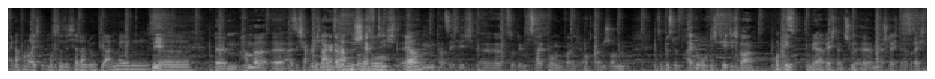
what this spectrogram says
einer von euch musste sich ja dann irgendwie anmelden? Nee. Äh, ähm, haben wir, äh, also ich habe mich lange damit und so, beschäftigt, ja. ähm, tatsächlich äh, zu dem Zeitpunkt, weil ich auch dann schon so ein bisschen freiberuflich tätig war. Okay. Mehr, recht als, äh, mehr schlecht als recht.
